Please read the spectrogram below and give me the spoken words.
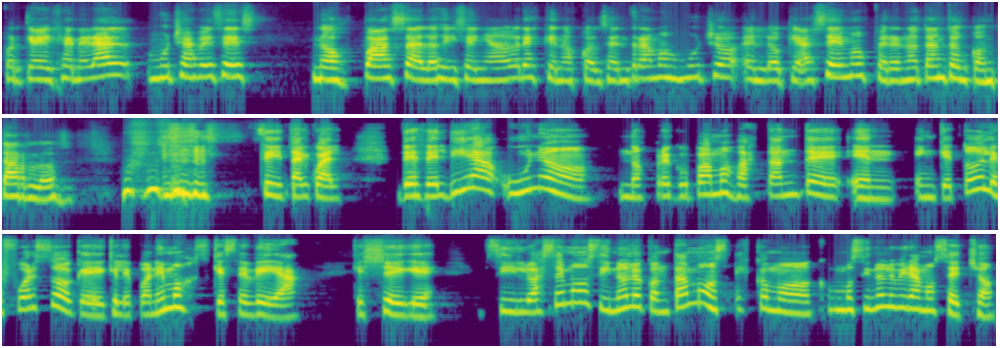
porque en general muchas veces nos pasa a los diseñadores que nos concentramos mucho en lo que hacemos, pero no tanto en contarlos. Sí, tal cual. Desde el día uno nos preocupamos bastante en, que todo el esfuerzo que, le ponemos que se vea, que llegue. Si lo hacemos y no lo contamos, es como, como si no lo hubiéramos hecho.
